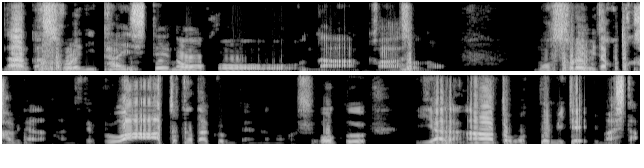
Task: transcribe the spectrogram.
なんかそれに対しての、こう、なんかその、もうそれ見たことかみたいな感じで、ブワーっと叩くみたいなのがすごく嫌だなと思って見ていました。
